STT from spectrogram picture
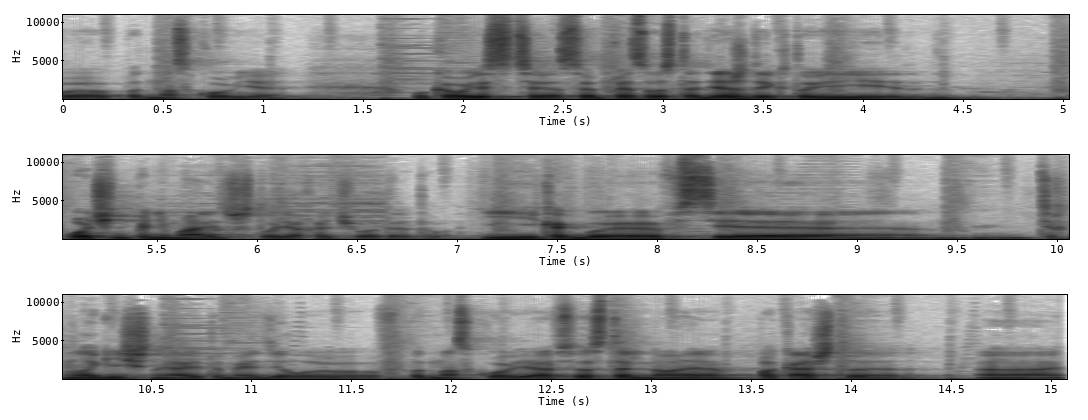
в Подмосковье, у кого есть э, свое производство одежды, и кто и очень понимает, что я хочу от этого. И как бы все технологичные айтемы я делаю в Подмосковье, а все остальное пока что... Э,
